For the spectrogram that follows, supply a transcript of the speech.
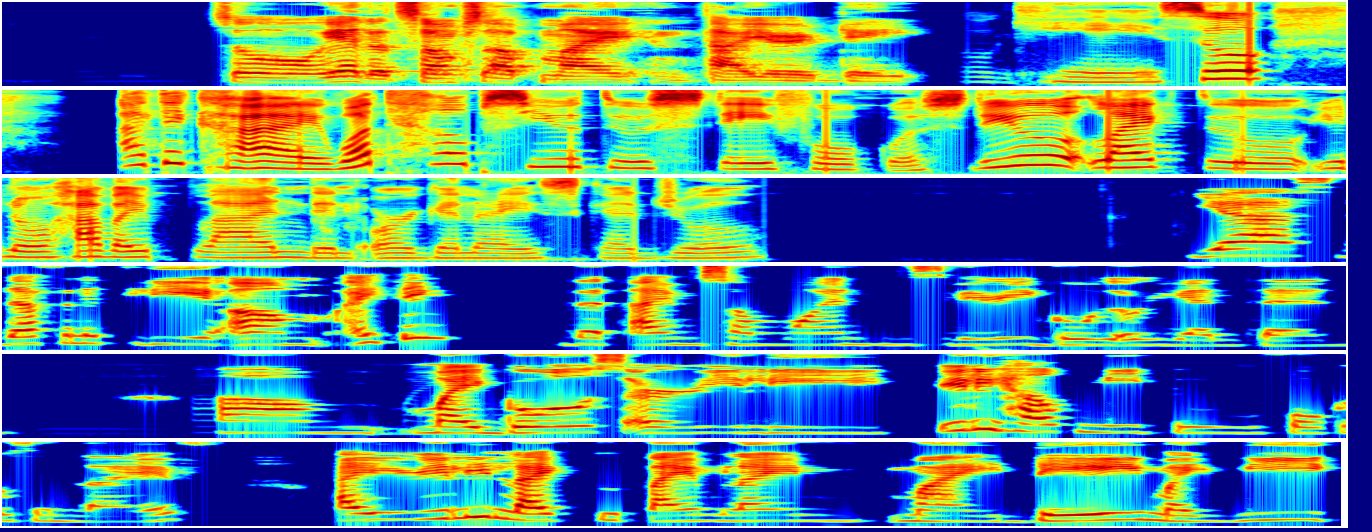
So yeah, that sums up my entire day. Okay. So, Ate Kai, what helps you to stay focused? Do you like to, you know, have a planned and organized schedule? Yes, definitely. Um, I think that I'm someone who's very goal oriented. Um, my goals are really, really help me to focus in life. I really like to timeline my day, my week,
